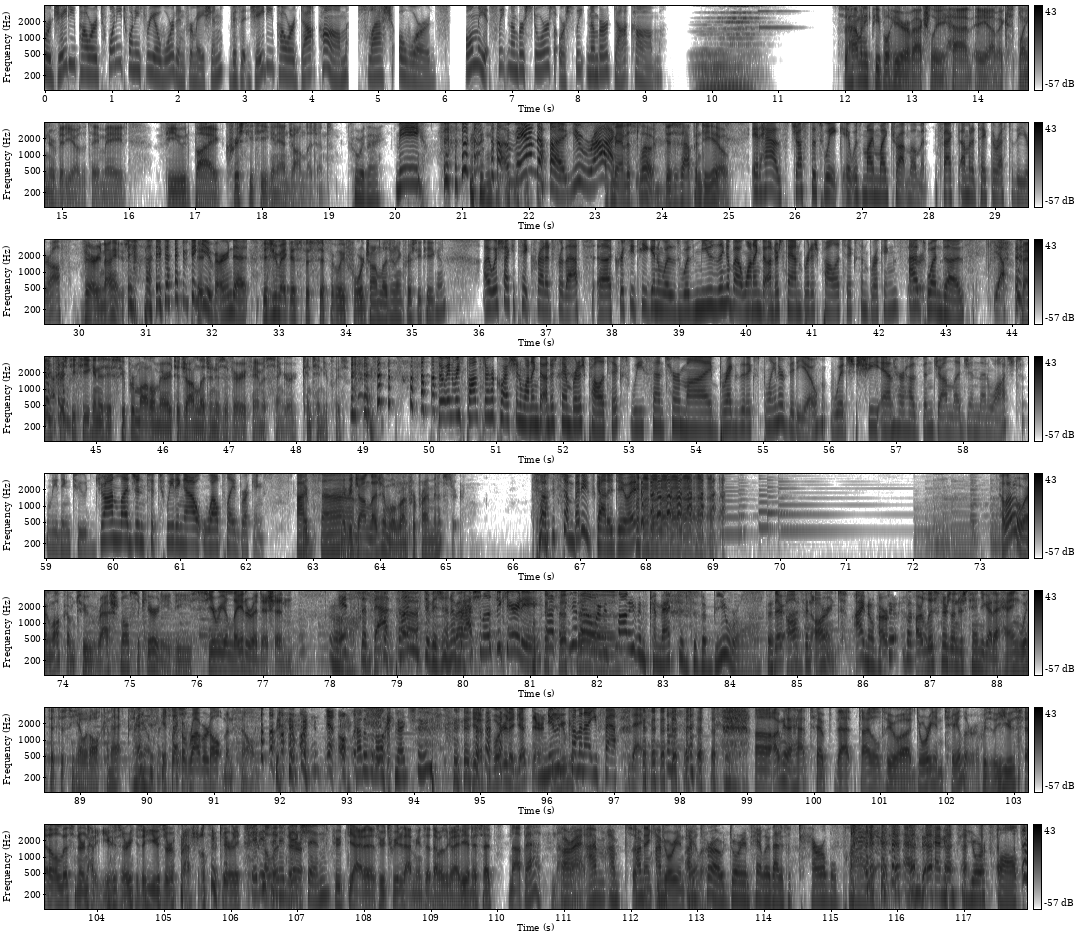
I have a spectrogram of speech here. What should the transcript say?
For JD Power 2023 award information, visit jdpower.com/awards. Only at Sleep Number stores or sleepnumber.com. So, how many people here have actually had a um, explainer video that they made viewed by Chrissy Teigen and John Legend? Who are they? Me. Amanda, you rock. Amanda Sloat, this has happened to you. It has just this week. It was my mic drop moment. In fact, I'm going to take the rest of the year off. Very nice. I think you've earned it. Did you make this specifically for John Legend and Chrissy Teigen? I wish I could take credit for that. Uh, Chrissy Teigen was was musing about wanting to understand British politics and Brookings. As or- one does. yes. Ben, Chrissy Teigen is a supermodel married to John Legend, who's a very famous singer. Continue, please. so, in response to her question, wanting to understand British politics, we sent her my Brexit explainer video, which she and her husband John Legend then watched, leading to John Legend to tweeting out "Well played, Brookings." Awesome. Maybe John Legend will run for prime minister. So somebody's got to do it. Hello, and welcome to Rational Security, the Serial Later edition. It's the bad puns division of rational security. That's you know, and it's not even connected to the B-roll. This There time. often aren't. I know, but Our, but our listeners understand you got to hang with it to see how it all connects. I know, It's like a Robert Altman film. no. how does it all connect, Shane? yeah, we're gonna get there. News you- coming at you fast today. Uh, I'm gonna hat tip that title to uh, Dorian Taylor, who's a user, a listener, not a user. He's a user of Rational Security. it is a an listener addiction. Who, yeah, it is. Who tweeted at me and said that was a good idea, and I said, not bad, not All bad. right, I'm I'm So I'm, thank you, I'm- Dorian I'm pro Dorian Taylor. That is a terrible pun, and and it's your fault.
